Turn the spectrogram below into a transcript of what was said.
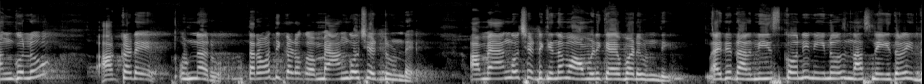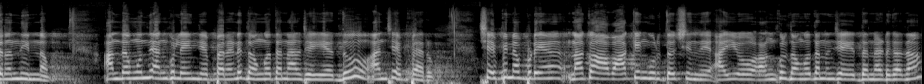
అంకులు అక్కడే ఉన్నారు. తర్వాత ఇక్కడ ఒక మ్యాంగో చెట్టు ఉండే. ఆ మ్యాంగో చెట్టు కింద మామిడికాయ పడి ఉంది. అయితే దాన్ని తీసుకొని నేను నా స్నేహితుడు ఇద్దరం తిన్నాం. అంతకుముందు అంకుల్ ఏం చెప్పారంటే దొంగతనాలు చేయొద్దు అని చెప్పారు. చెప్పినప్పుడే నాకు ఆ వాక్యం గుర్తొచ్చింది. అయ్యో అంకుల్ దొంగతనం చేయొద్దు అన్నాడు కదా.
